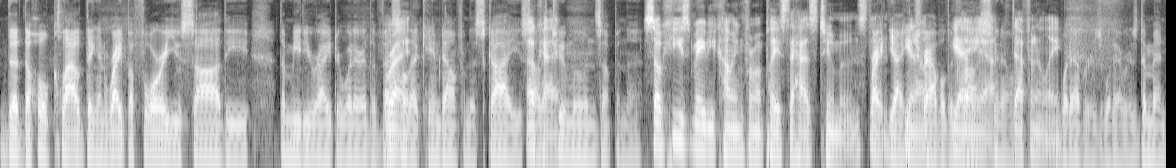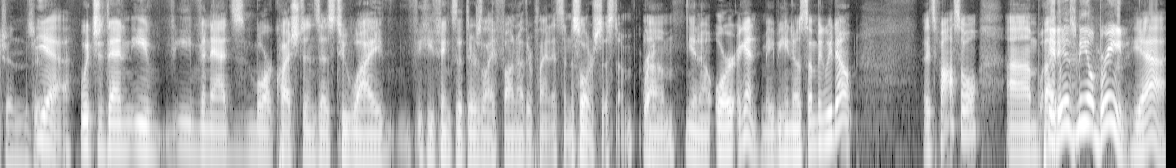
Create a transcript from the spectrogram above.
the the whole cloud thing, and right before you saw the the meteorite or whatever the vessel Right. that came down from the sky, you saw Okay. the two moons up in the so he's maybe coming from a place that has two moons then, right. Yeah, he you know? traveled Yeah, across. yeah, you know, definitely whatever's whatever's dimensions. Or, Yeah, which then ev- even adds more questions as to why he thinks that there's life on other planets in the solar system. Right. Um, you know, or again, maybe he knows something we don't. It's possible. Um, but it is Neil Breen. yeah,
